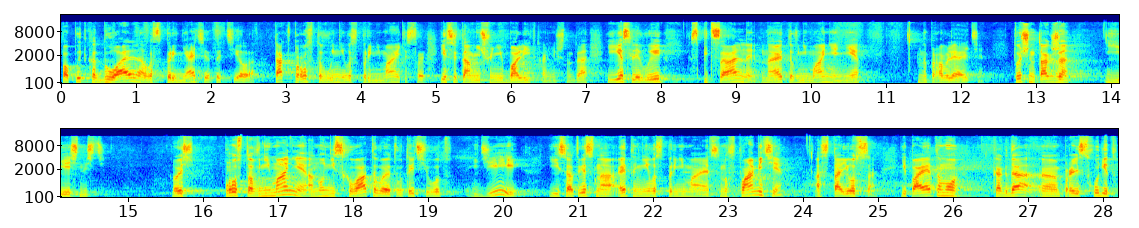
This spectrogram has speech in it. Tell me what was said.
попытка дуально воспринять это тело. Так просто вы не воспринимаете свое, если там ничего не болит, конечно, да, и если вы специально на это внимание не направляете. Точно так же естьность. То есть просто внимание, оно не схватывает вот эти вот идеи, и, соответственно, это не воспринимается. Но в памяти остается. И поэтому, когда э, происходит,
